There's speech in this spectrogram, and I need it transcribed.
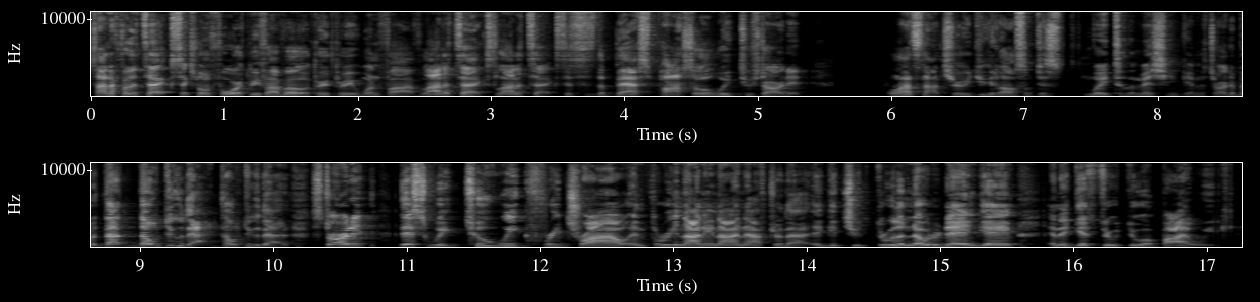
Sign up for the text 614-350-3315. A lot of text, a lot of text. This is the best possible week to start it. Well, that's not true. You could also just wait till the Michigan game started, but that don't do that. Don't do that. Start it this week. Two week free trial and three ninety nine after that. It gets you through the Notre Dame game and it gets through through a bye week.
